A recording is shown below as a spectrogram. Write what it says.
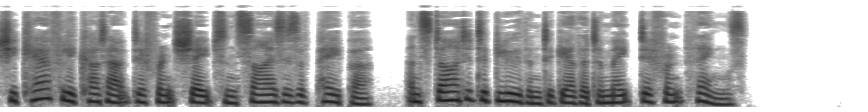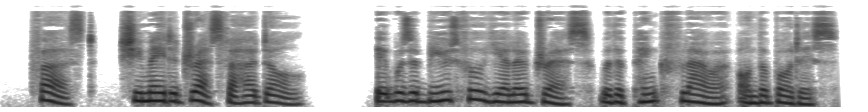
She carefully cut out different shapes and sizes of paper, and started to glue them together to make different things. First, she made a dress for her doll. It was a beautiful yellow dress with a pink flower on the bodice.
